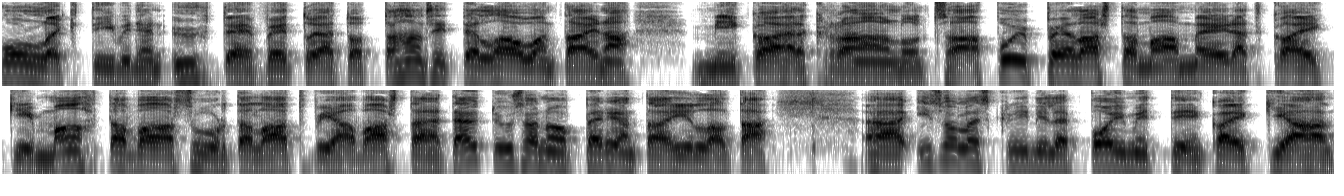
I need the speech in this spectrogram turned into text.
kollektiivinen yhteenveto, ja tottahan sitten lauantaina Mikael Granlund saapui pelastamaan meidät kaikki mahtavaa suurta Latviaa vastaan, ja täytyy sanoa perjantai-illalta ää, isolle screenille poimittiin kaikkia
